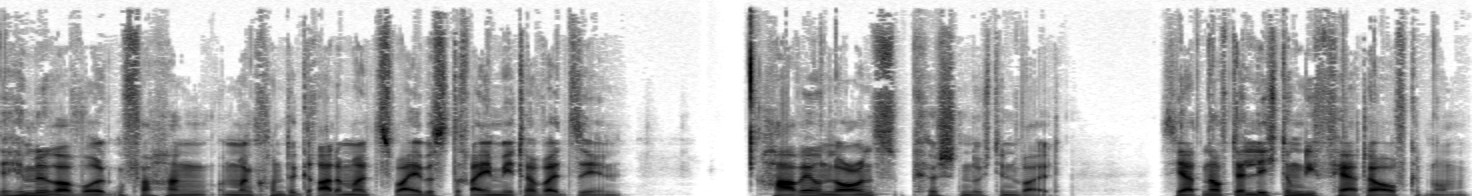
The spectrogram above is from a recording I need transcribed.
Der Himmel war wolkenverhangen und man konnte gerade mal zwei bis drei Meter weit sehen. Harvey und Lawrence pirschten durch den Wald. Sie hatten auf der Lichtung die Fährte aufgenommen.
